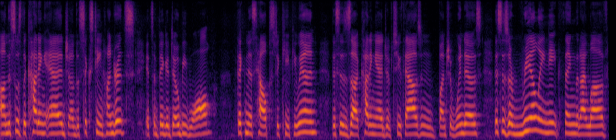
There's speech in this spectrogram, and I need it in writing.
Um, this was the cutting edge of the 1600s. It's a big adobe wall. Thickness helps to keep you in. This is a cutting edge of 2000, bunch of windows. This is a really neat thing that I love.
